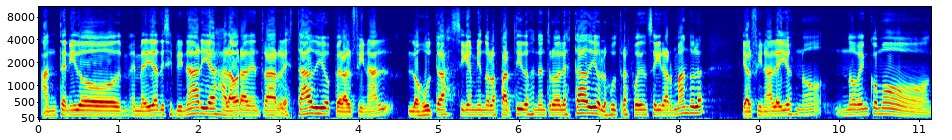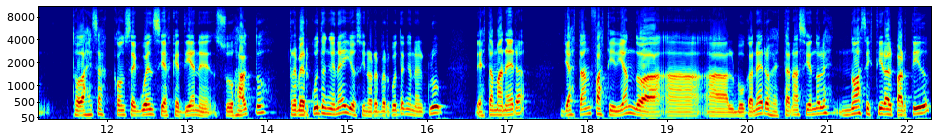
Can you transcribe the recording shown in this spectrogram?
han tenido medidas disciplinarias a la hora de entrar al estadio, pero al final los ultras siguen viendo los partidos dentro del estadio, los ultras pueden seguir armándola y al final ellos no, no ven cómo todas esas consecuencias que tienen sus actos repercuten en ellos, sino repercuten en el club. De esta manera ya están fastidiando a, al Bucaneros, están haciéndoles no asistir al partido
